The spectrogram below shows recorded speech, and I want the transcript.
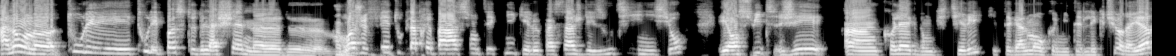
Ah non, tous les tous les postes de la chaîne euh, de ah moi je fais toute la préparation technique et le passage des outils initiaux et ensuite j'ai un collègue donc Thierry qui est également au comité de lecture d'ailleurs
